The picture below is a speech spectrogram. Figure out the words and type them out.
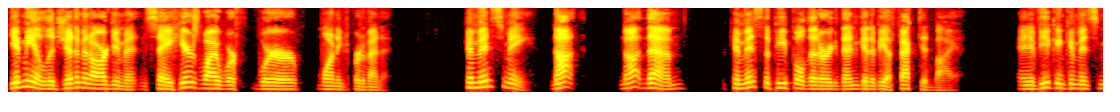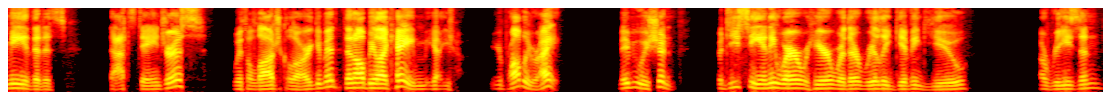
give me a legitimate argument and say, here's why we're we're wanting to prevent it. Convince me, not not them. Convince the people that are then going to be affected by it. And if you can convince me that it's that's dangerous with a logical argument, then I'll be like, hey, you're probably right. Maybe we shouldn't. But do you see anywhere here where they're really giving you a reason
